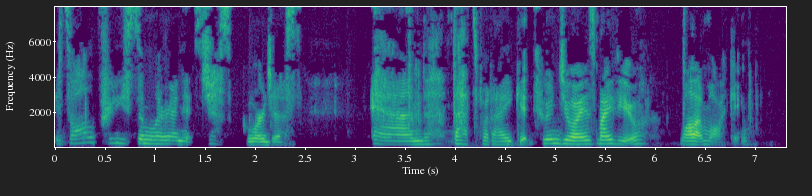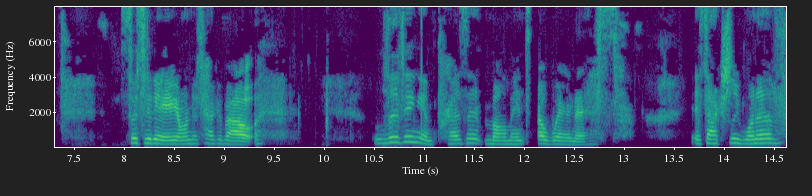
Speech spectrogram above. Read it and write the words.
it's all pretty similar and it's just gorgeous. And that's what I get to enjoy as my view while I'm walking. So today I want to talk about living in present moment awareness it's actually one of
